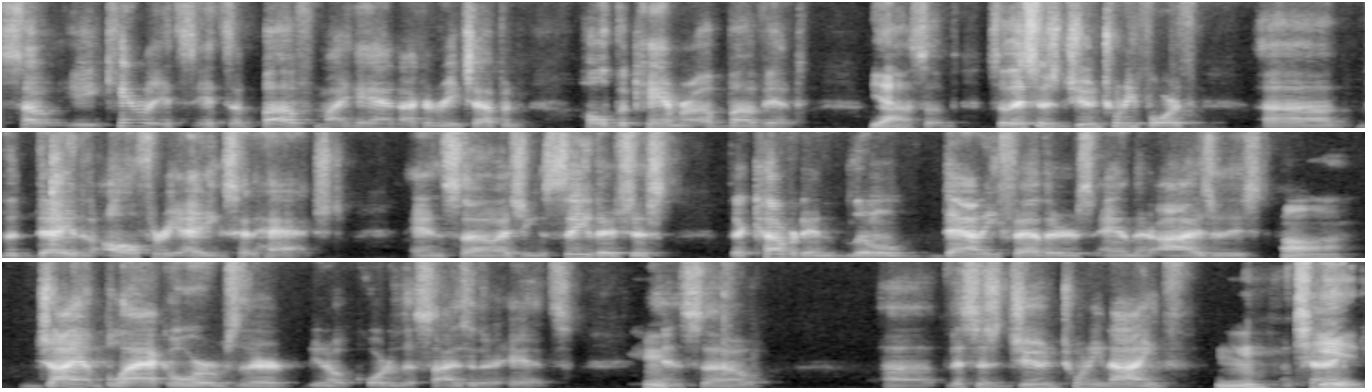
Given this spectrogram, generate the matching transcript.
so you can't really it's it's above my head i can reach up and hold the camera above it yeah uh, so so this is june 24th uh, the day that all three eggs had hatched and so as you can see there's just they're covered in little downy feathers and their eyes are these Aww. giant black orbs that are you know a quarter the size of their heads hmm. and so uh, this is june 29th mm, okay.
